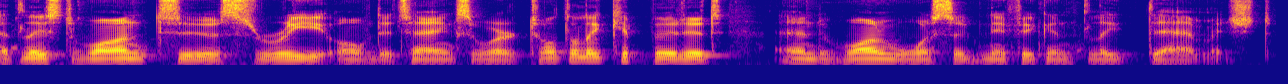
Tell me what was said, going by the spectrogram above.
At least one to three of the tanks were totally kaputted and one was significantly damaged.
